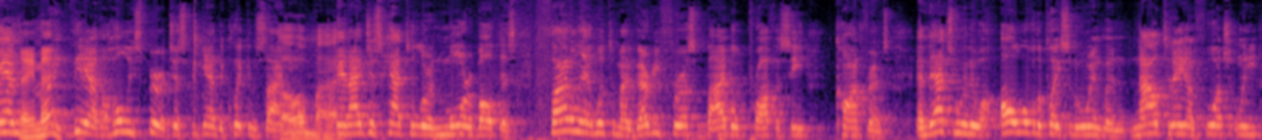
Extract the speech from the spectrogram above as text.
And Amen. right there, the Holy Spirit just began to click inside Oh, me. my. And I just had to learn more about this. Finally, I went to my very first Bible prophecy conference, and that's when they were all over the place in New England. Now, today, unfortunately,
